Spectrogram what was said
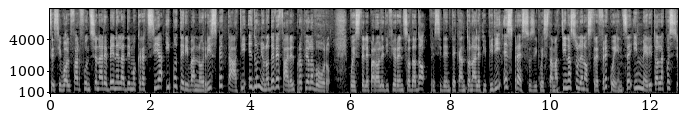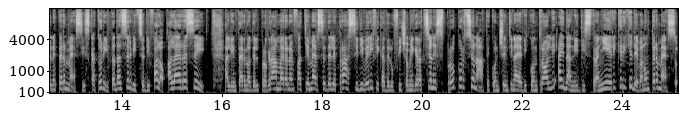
Se si vuol far funzionare bene la democrazia, i poteri vanno rispettati ed ognuno deve fare il proprio lavoro. Queste le parole di Fiorenzo Dadò, presidente cantonale PPD, espressosi questa mattina sulle nostre frequenze in merito alla questione permessi scaturita dal servizio di falò alla RSI. All'interno del programma erano infatti emerse delle prassi di verifica dell'ufficio migrazione sproporzionate con centinaia di controlli ai danni di stranieri che richiedevano un permesso.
